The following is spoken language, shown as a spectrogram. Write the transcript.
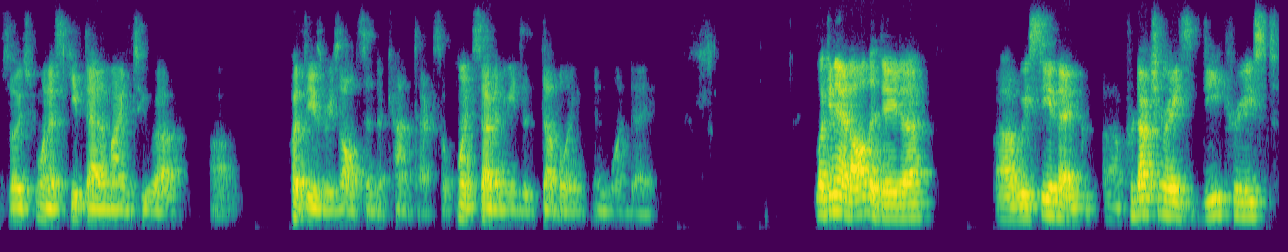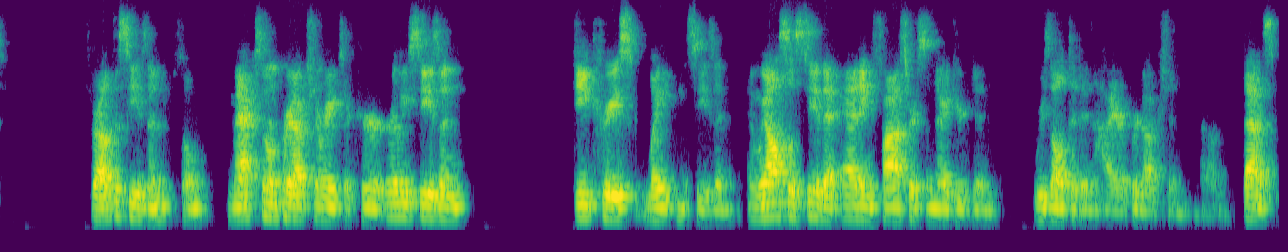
So I just want to keep that in mind to uh, uh, put these results into context. So 0.7 means it's doubling in one day. Looking at all the data, uh, we see that uh, production rates decreased throughout the season, so maximum production rates occur early season, decrease late in season, and we also see that adding phosphorus and nitrogen resulted in higher production. Um, That's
